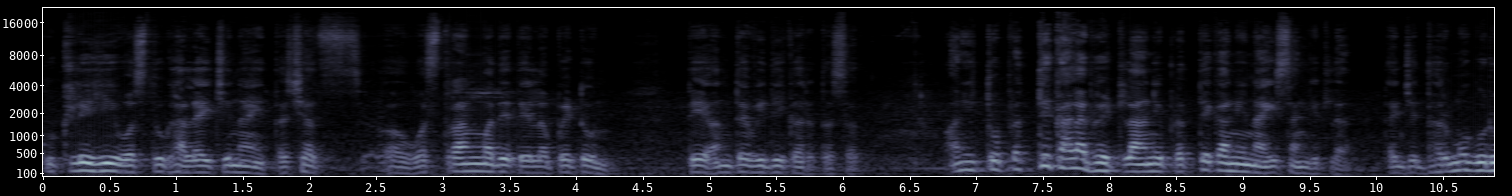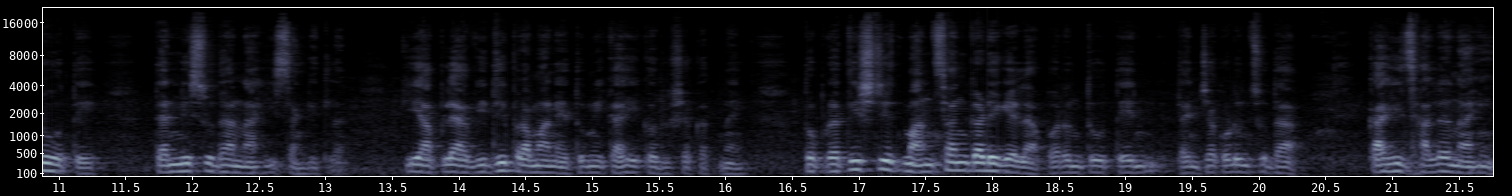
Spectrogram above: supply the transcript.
कुठलीही वस्तू घालायची नाही. तशाच वस्त्रांमध्ये ते लपेटून ते अंत्यविधी करत असत. आणि तो प्रत्येकाला भेटला आणि प्रत्येकाने नाही सांगितलं. त्यांचे धर्मगुरू होते त्यांनीसुद्धा नाही सांगितलं. की आपल्या विधीप्रमाणे तुम्ही काही करू शकत नाही. तो प्रतिष्ठित माणसांकडे गेला परंतु ते त्यांच्याकडून सुद्धा काही झालं नाही.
